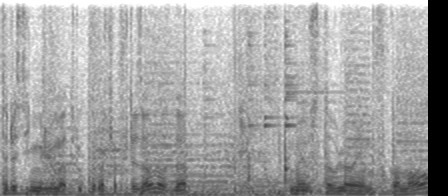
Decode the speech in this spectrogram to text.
30 мм, коротше, фреза у нас, да? Ми вставляємо в канал.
